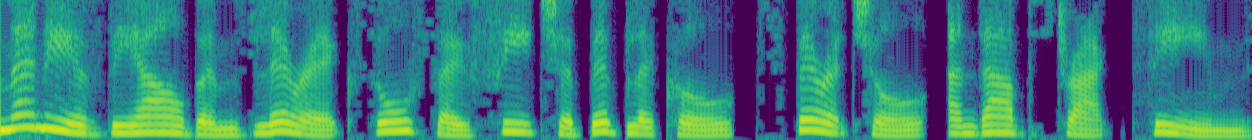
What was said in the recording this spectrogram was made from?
Many of the album's lyrics also feature biblical, spiritual, and abstract themes.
